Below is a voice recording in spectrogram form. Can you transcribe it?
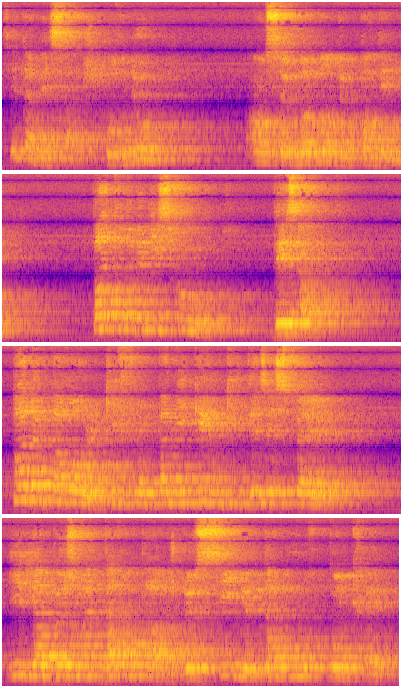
C'est un message pour nous en ce moment de pandémie. Pas trop de discours, des actes. Pas de paroles qui font paniquer ou qui désespèrent il y a besoin davantage de signes d'amour concrets.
